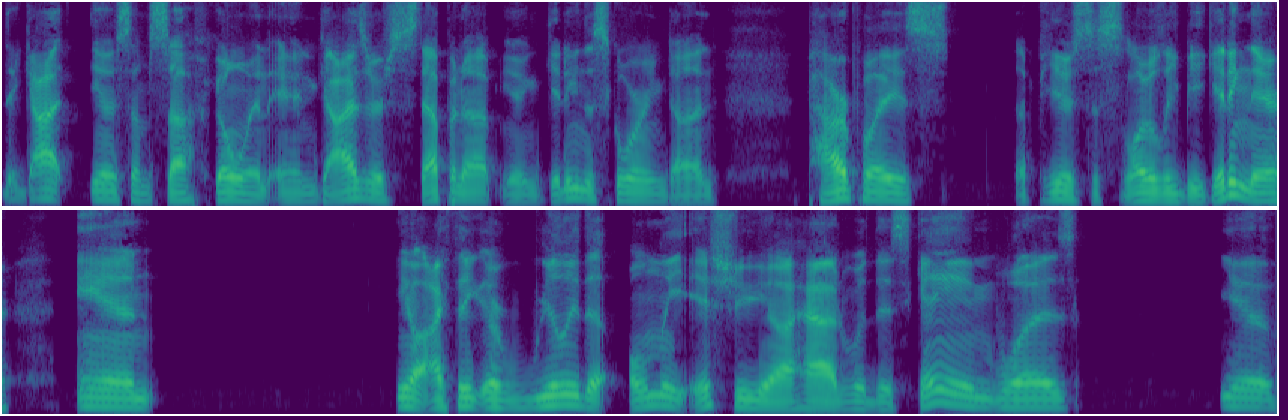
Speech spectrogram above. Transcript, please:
they got you know some stuff going, and guys are stepping up. You know, getting the scoring done. Power plays appears to slowly be getting there. And you know, I think really the only issue you know, I had with this game was, you know,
